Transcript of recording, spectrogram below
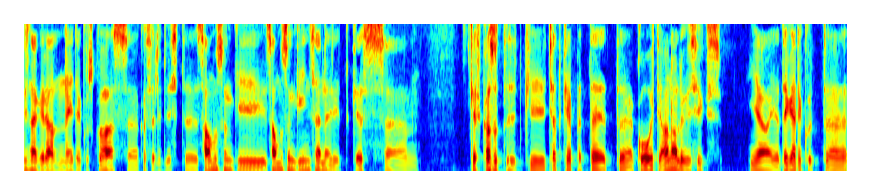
üsnagi reaalne näide, kus kohas, kas olid vist Samsungi, Samsungi insenerid, kes, kes kasutasidki chat GPT-d koodi analüüsiks ja, ja tegelikult äh,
